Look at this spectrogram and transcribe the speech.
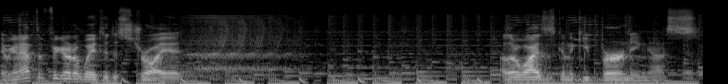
Yeah, we're gonna have to figure out a way to destroy it. Otherwise, it's gonna keep burning us.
